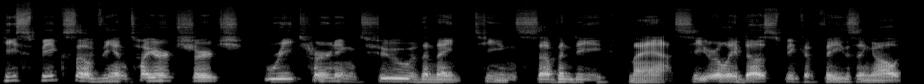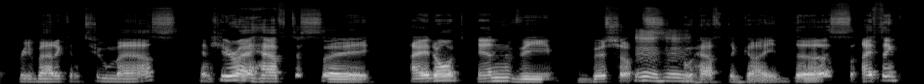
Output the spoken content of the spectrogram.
He speaks of the entire church returning to the 1970 Mass. He really does speak of phasing out pre Vatican II Mass. And here I have to say, I don't envy bishops mm-hmm. who have to guide this. I think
